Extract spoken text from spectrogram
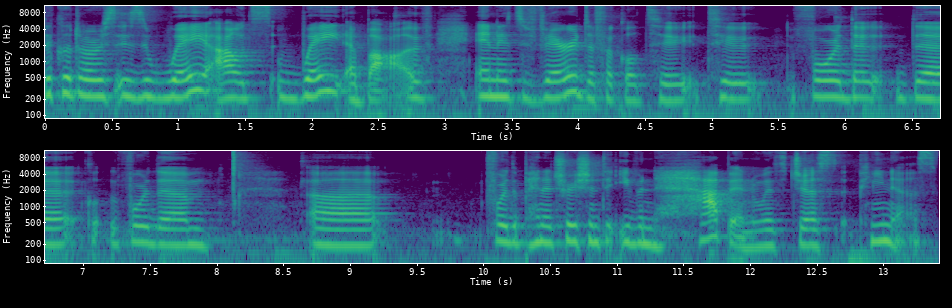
the clitoris is way out way above and it's very difficult to to for the the for the uh for the penetration to even happen with just penis.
